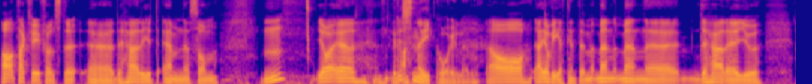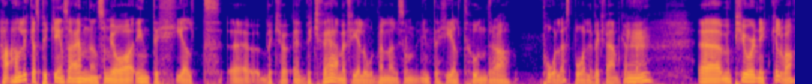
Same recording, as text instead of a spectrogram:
Ja, tack Fredrik Fölster. Eh, Det här är ju ett ämne som... Mm, jag är... Är det Snake Oil eller? Ja, ja, jag vet inte, men, men eh, det här är ju... Han, han lyckas picka in sådana ämnen som jag inte helt eh, bekväm, eller bekväm är fel ord, men liksom inte helt hundra påläst på, eller bekväm kanske. Mm. Eh, Men Pure Nickel va?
